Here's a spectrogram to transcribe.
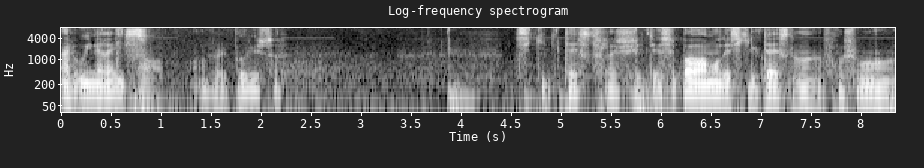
Halloween Race. Non. Oh, J'avais pas vu ça. Skill test Flash GT. C'est pas vraiment des skill tests, hein, franchement.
